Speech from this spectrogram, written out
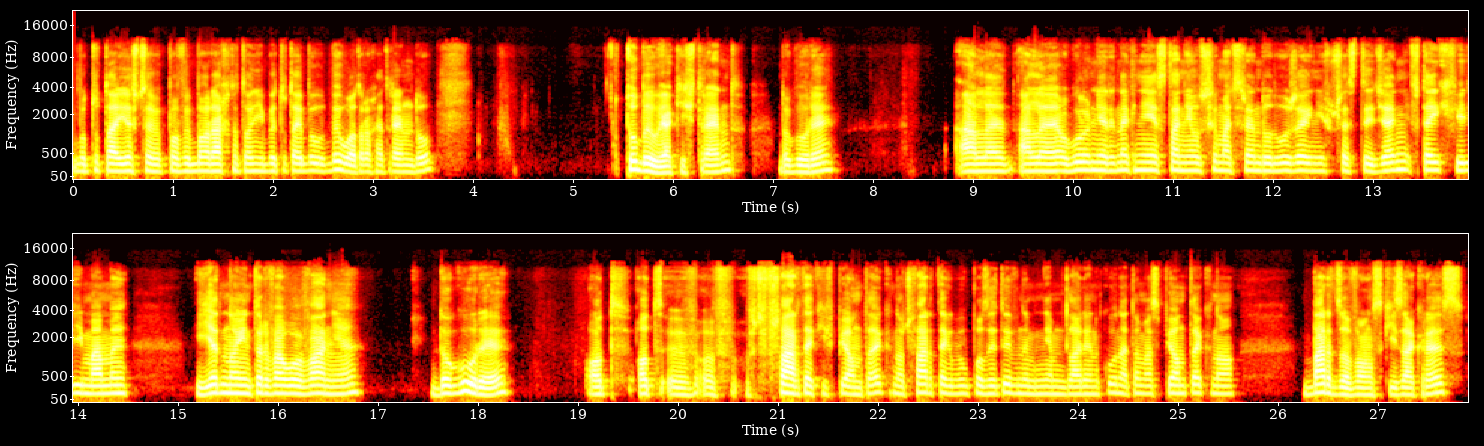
bo tutaj jeszcze po wyborach, no to niby tutaj był, było trochę trendu. Tu był jakiś trend do góry, ale, ale ogólnie rynek nie jest w stanie utrzymać trendu dłużej niż przez tydzień. W tej chwili mamy jedno interwałowanie do góry od, od w, w, w czwartek i w piątek. No czwartek był pozytywnym dniem dla rynku, natomiast piątek no bardzo wąski zakres.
